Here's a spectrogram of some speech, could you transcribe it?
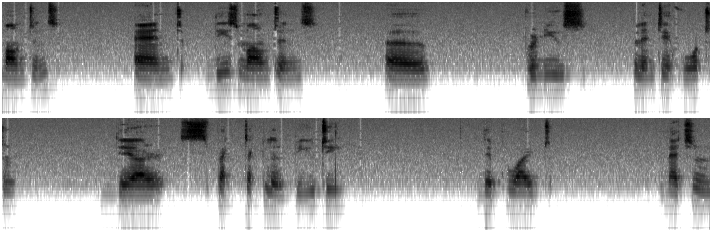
mountains and these mountains uh, produce plenty of water. They are spectacular beauty. They provide natural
